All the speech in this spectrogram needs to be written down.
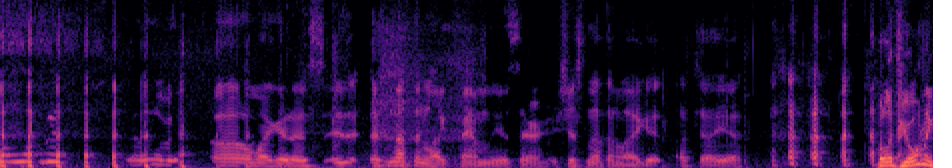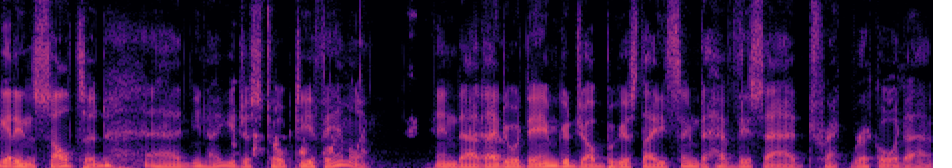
love it. I love it. Oh my goodness. There's nothing like family, is there? It's just nothing like it. I'll tell you. well, if you want to get insulted, uh, you know, you just talk to your family. And uh, yeah. they do a damn good job because they seem to have this uh, track record. Uh,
